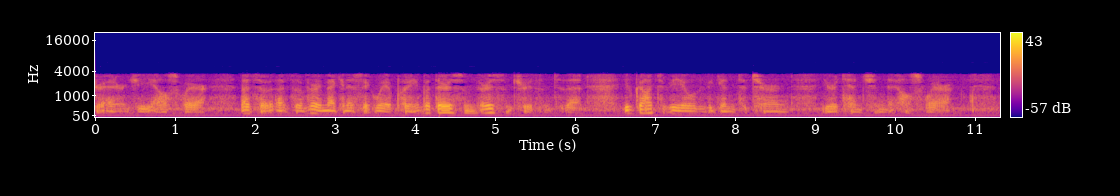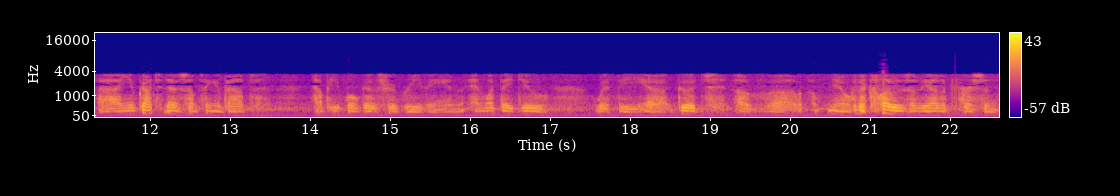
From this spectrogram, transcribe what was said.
your energy elsewhere. That's a that's a very mechanistic way of putting it, but there is some there is some truth into that. You've got to be able to begin to turn your attention elsewhere. Uh, you've got to know something about how people go through grieving and, and what they do with the uh, goods of, uh, you know, the clothes of the other person.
